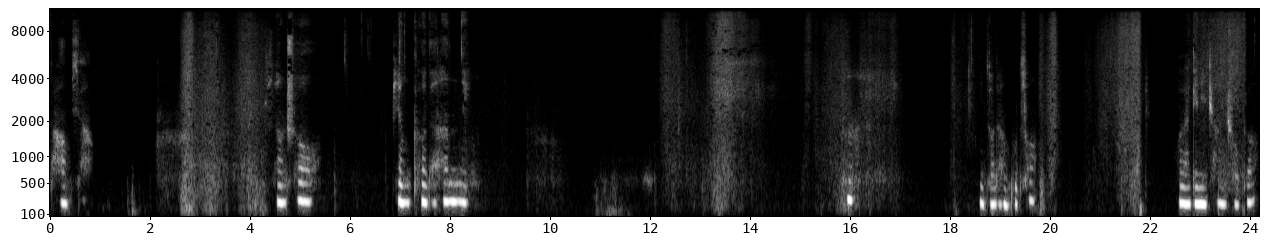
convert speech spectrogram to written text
躺下。享受片刻的安宁。你做的很不错。我来给你唱一首歌。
